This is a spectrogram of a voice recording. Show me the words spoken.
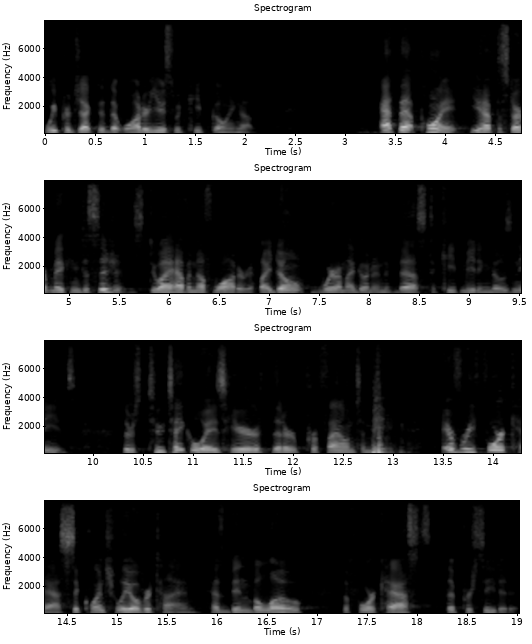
we projected that water use would keep going up. At that point, you have to start making decisions. Do I have enough water? If I don't, where am I going to invest to keep meeting those needs? There's two takeaways here that are profound to me. Every forecast sequentially over time has been below the forecasts that preceded it.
